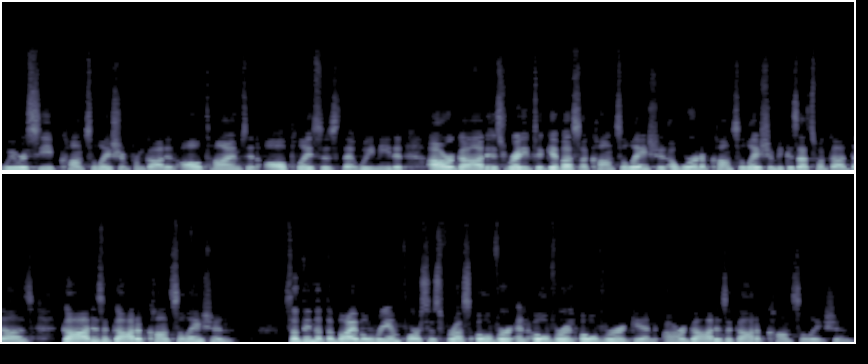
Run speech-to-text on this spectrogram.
We receive consolation from God in all times, in all places that we need it. Our God is ready to give us a consolation, a word of consolation, because that's what God does. God is a God of consolation, something that the Bible reinforces for us over and over and over again. Our God is a God of consolation.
